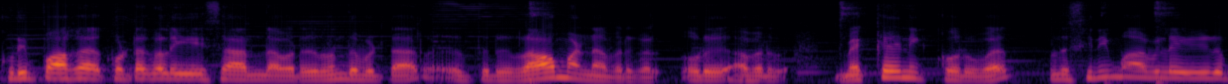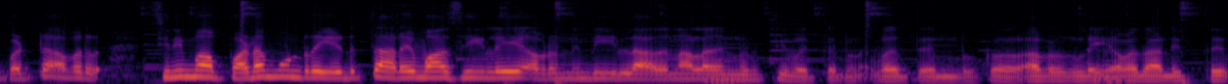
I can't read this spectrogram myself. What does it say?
குறிப்பாக கொட்டகலையை சார்ந்த அவர் இறந்து விட்டார். திரு ராமன் அவர்கள் ஒரு அவர் மெக்கானிக் ஒருவர். அந்த சினிமாவில் ஈடுபட்டு அவர் சினிமா படம் ஒன்றை எடுத்து அரைவாசியிலே அவர் நிதி இல்லாதனால் அதை நிறுத்தி வைத்திரு வைத்திருக்கிறார். அவர்களை அவதானித்து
